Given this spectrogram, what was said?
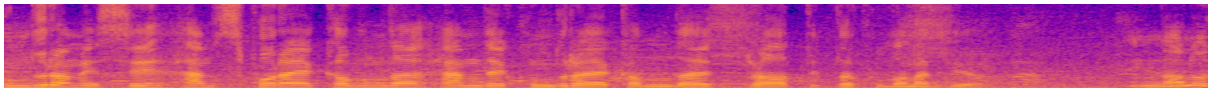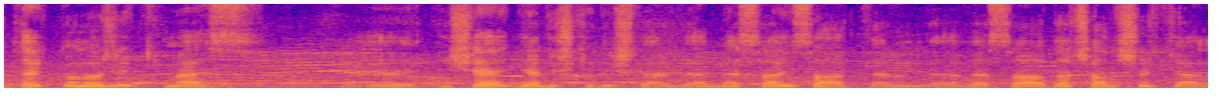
kundura mesi hem spor ayakkabımda hem de kundura ayakkabımda rahatlıkla kullanabiliyorum. Nanoteknolojik MES e, işe geliş gidişlerde, mesai saatlerinde ve sahada çalışırken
